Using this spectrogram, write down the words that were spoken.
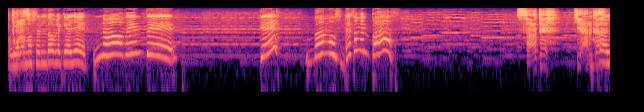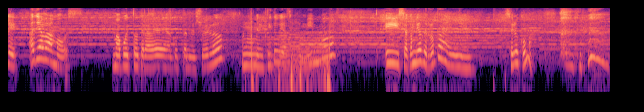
Hoy haremos el doble que ayer. ¡No, vente! ¿Qué? ¡Vamos, déjame en paz! Vale, allá vamos. Me ha puesto otra vez acostado en el suelo. Un momentito, voy a hacer lo mismo. Y se ha cambiado de ropa en cero coma.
